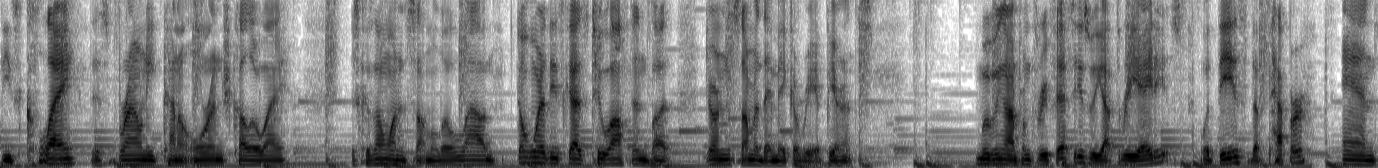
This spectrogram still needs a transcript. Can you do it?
these clay, this brownie kind of orange colorway, just because I wanted something a little loud. Don't wear these guys too often, but during the summer they make a reappearance. Moving on from 350s, we got 380s. With these, the pepper and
